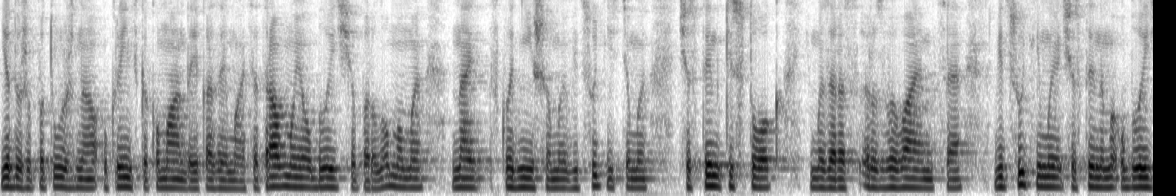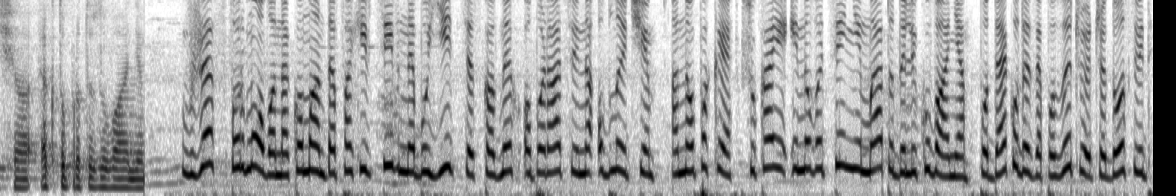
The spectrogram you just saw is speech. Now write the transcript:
є дуже потужна українська команда, яка займається травмою обличчя, переломами найскладнішими, відсутністями частин кісток. І ми зараз розвиваємо це відсутніми частинами обличчя, ектопротезування. Вже сформована команда фахівців не боїться складних операцій на обличчі, а навпаки, шукає інноваційні методи лікування, подекуди запозичуючи досвід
